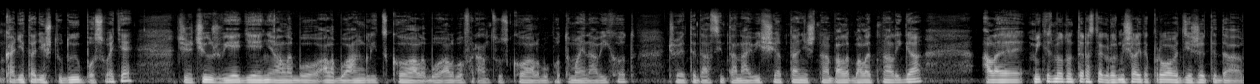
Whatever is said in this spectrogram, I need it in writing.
kade tade študujú po svete, čiže či už Viedeň, alebo, alebo Anglicko, alebo, alebo Francúzsko, alebo potom aj na východ, čo je teda asi tá najvyššia tanečná baletná liga. Ale my keď sme o tom teraz tak rozmýšľali, tak prvá vec je, že teda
